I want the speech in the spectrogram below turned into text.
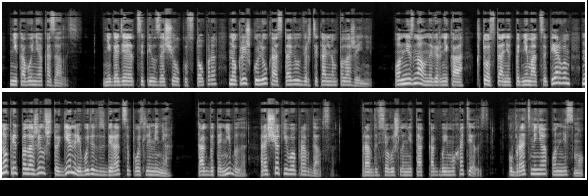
— никого не оказалось. Негодяй отцепил защелку стопора, но крышку люка оставил в вертикальном положении. Он не знал наверняка, кто станет подниматься первым, но предположил, что Генри будет взбираться после меня. Как бы то ни было, расчет его оправдался. Правда, все вышло не так, как бы ему хотелось. Убрать меня он не смог.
